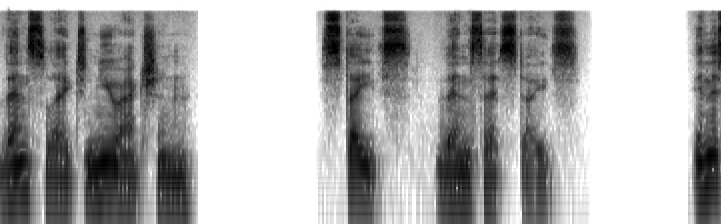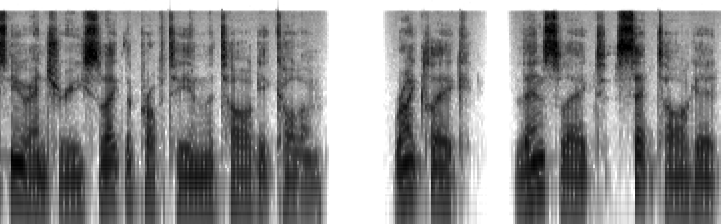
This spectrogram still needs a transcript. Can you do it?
then select New Action, States, then Set States. In this new entry, select the property in the target column. Right click, then select Set Target,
